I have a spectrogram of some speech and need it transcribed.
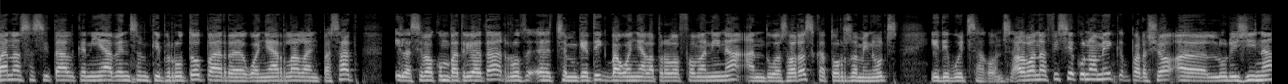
va necessitar el kenià Benson Kipruto per eh, guanyar-la l'any passat. I la seva compatriota Ruth eh, Chemgetic va guanyar la prova femenina en 2 hores, 14 minuts i 18 segons. El benefici econòmic, per això, eh, l'origina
